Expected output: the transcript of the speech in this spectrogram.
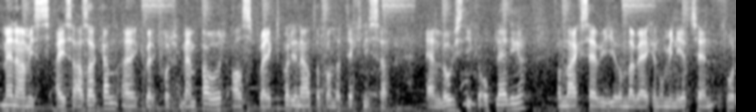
Mijn naam is Aisa Azarkan. Ik werk voor Manpower als projectcoördinator van de technische en logistieke opleidingen. Vandaag zijn we hier omdat wij genomineerd zijn voor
